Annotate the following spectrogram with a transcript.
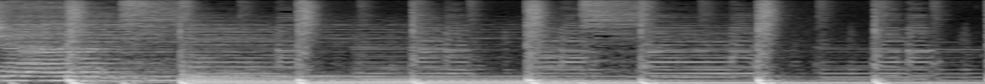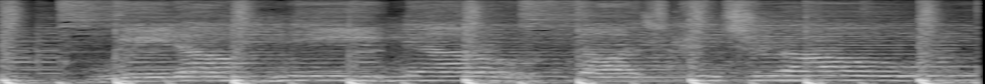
We don't need no thought control.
